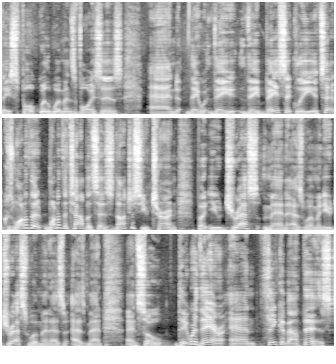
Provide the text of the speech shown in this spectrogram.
They spoke with women's voices, and they they they basically it said because one of the one of the tablets says not just you turn, but you dress men as women, you dress women as as men, and so they were there. And think about this:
